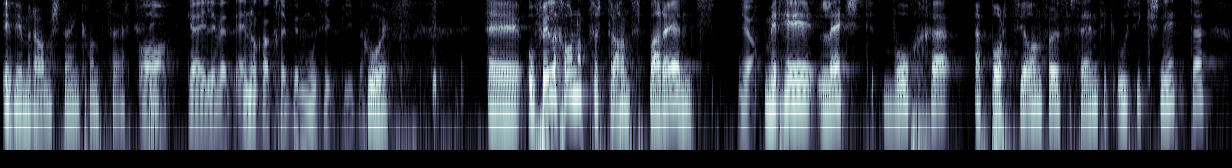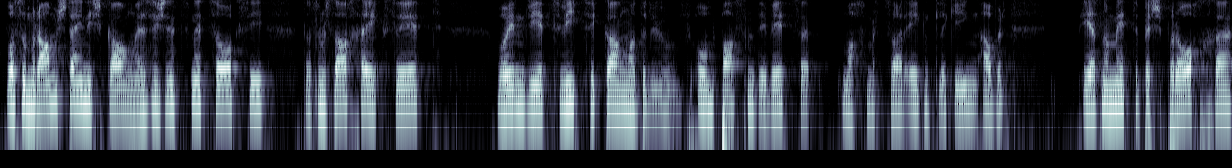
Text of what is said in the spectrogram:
ich war im Rammstein-Konzert. Oh, geil, ich werde eh noch ein bisschen bei der Musik bleiben. Gut. Äh, und vielleicht auch noch zur Transparenz. Ja. Wir haben letzte Woche eine Portion von unserer Sendung rausgeschnitten, was um Rammstein ist gegangen. Es ist jetzt nicht so gewesen, dass wir Sachen gesehen wo irgendwie zu witzig gegangen oder unpassende Witze machen wir zwar irgendwie ging, aber ich habe es noch mit besprochen.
